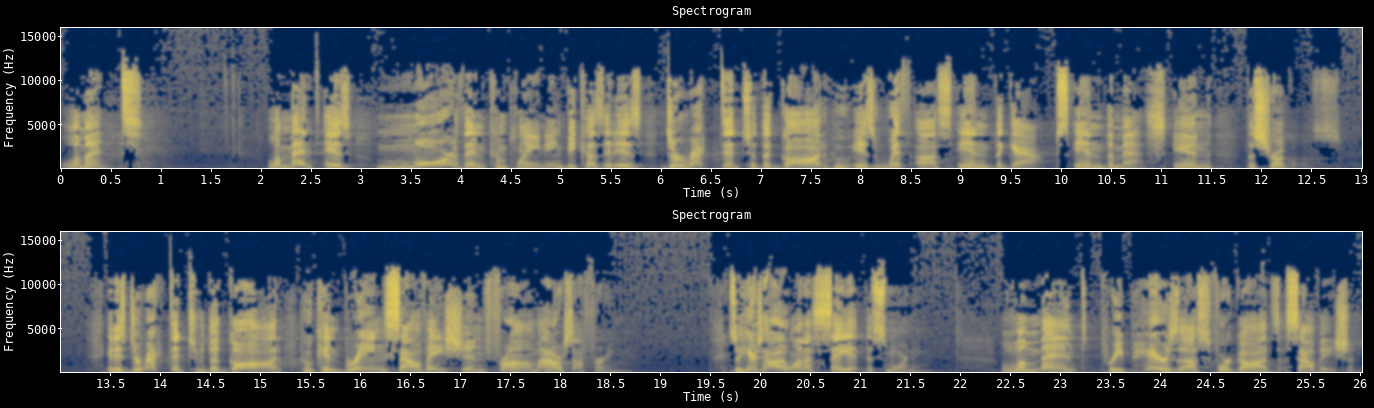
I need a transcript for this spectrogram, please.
lament. Lament is more than complaining because it is directed to the God who is with us in the gaps, in the mess, in the struggles. It is directed to the God who can bring salvation from our suffering. So here's how I want to say it this morning Lament prepares us for God's salvation.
